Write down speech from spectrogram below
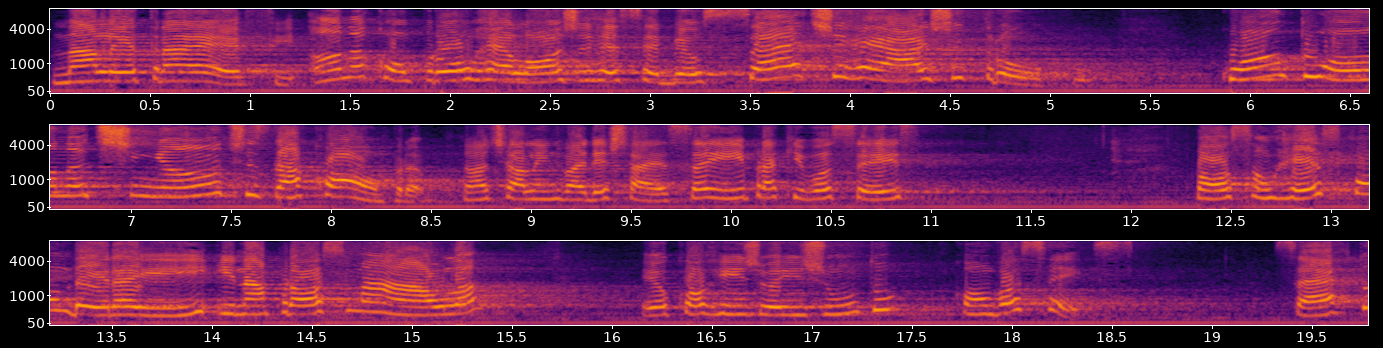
Na letra F, Ana comprou o relógio e recebeu R$ reais de troco. Quanto Ana tinha antes da compra? Então a tia Aline vai deixar essa aí para que vocês possam responder aí e na próxima aula eu corrijo aí junto com vocês. Certo?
